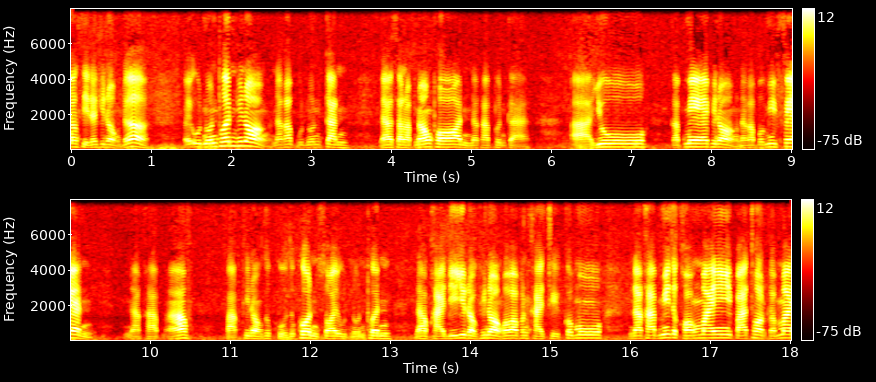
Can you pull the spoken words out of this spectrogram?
บางสีเด้พี่น้องเด้อไปอุดหนุนเพิ่อนพี่น้องนะครับ อุดหนุนกันแล้วสำหรับน้องพรนะครับเพิ่อนก็อ่าอยู่กับแม่พี่น้องนะครับบ่มีแฟนนะครับเอาฝากพี่น้องทุกคู่ทุกคน ซอยอุดหนุนเพิ่นนะครับขายดีอยู่ดอกพี่น้องเพราะว่าเพิ่นขายถือกระมูนะครับ มีเจ้าของไม้ปลาทอดกับไม้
